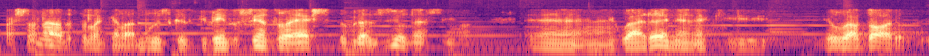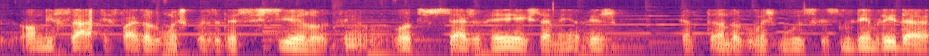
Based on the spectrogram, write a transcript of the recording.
apaixonado pelaquela música que vem do centro-oeste do Brasil, né? Assim, é, guarânia, né? Que eu adoro. O Almissati faz algumas coisas desse estilo, tem outros, Sérgio Reis também, eu vejo cantando algumas músicas. Me lembrei da,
